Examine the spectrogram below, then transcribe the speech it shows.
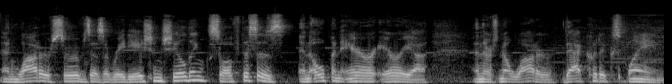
and water serves as a radiation shielding. So if this is an open air area and there's no water, that could explain.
